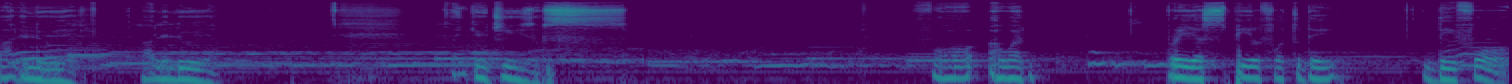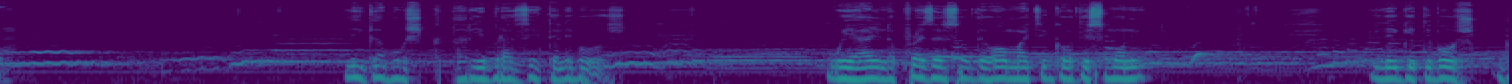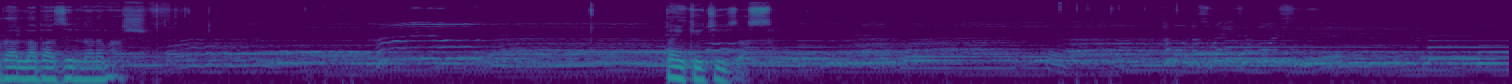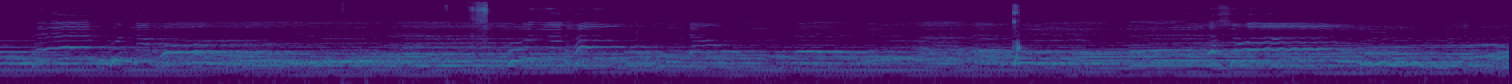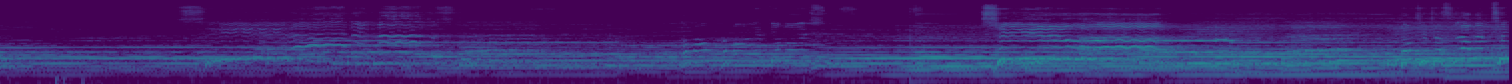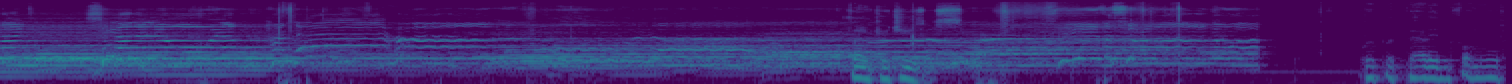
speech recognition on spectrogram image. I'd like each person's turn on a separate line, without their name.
Hallelujah. Hallelujah. Thank you, Jesus, for our prayer spill for today, day four. We are in the presence of the Almighty God this morning. Bralabazin. Thank you, Jesus. Thank you, Jesus. We're preparing for me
